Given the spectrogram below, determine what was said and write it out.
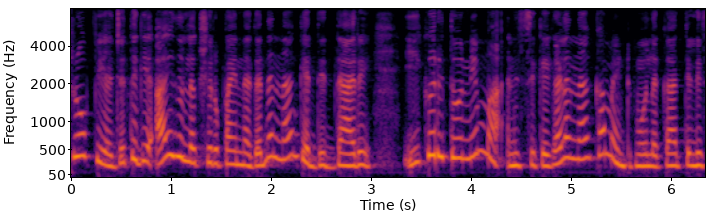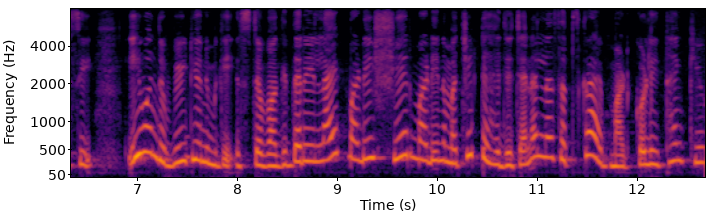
ಟ್ರೋಫಿಯ ಜೊತೆಗೆ ಐದು ಲಕ್ಷ ರೂಪಾಯಿ ನಗದನ್ನ ಗೆದ್ದಿದ್ದಾರೆ. ಈ ಕುರಿತು ನಿಮ್ಮ ಅನಿಸಿಕೆಗಳನ್ನು ಕಮೆಂಟ್ ಮೂಲಕ ತಿಳಿಸಿ. ಈ ಒಂದು ವಿಡಿಯೋ ನಿಮಗೆ ಇಷ್ಟವಾಗಿದ್ದರೆ ಲೈಕ್ ಮಾಡಿ, ಶೇರ್ ಮಾಡಿ, ನಮ್ಮ ಚಿಟ್ಟೆ ಹೆಜ್ಜೆ ಚಾನೆಲ್ನ ಸಬ್ಸ್ಕ್ರೈಬ್ ಮಾಡ್ಕೊಳ್ಳಿ. Thank you.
